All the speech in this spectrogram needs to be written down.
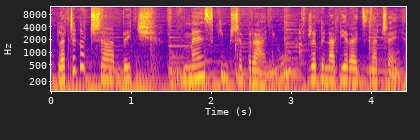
Dlaczego trzeba być w męskim przebraniu, żeby nabierać znaczenia?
